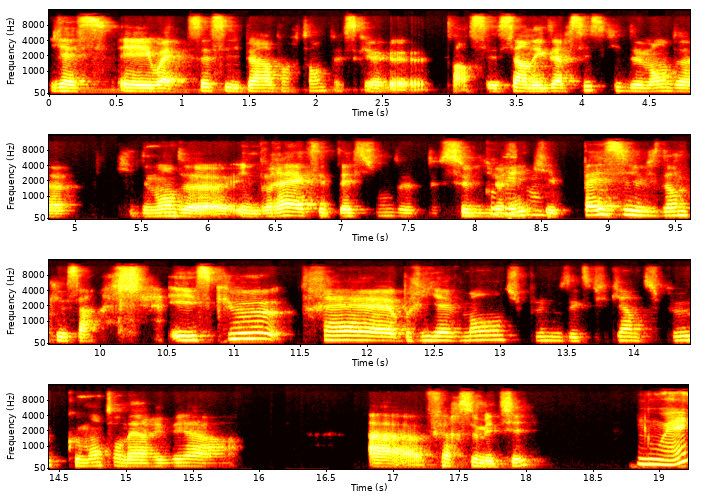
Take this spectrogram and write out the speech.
Yes, et ouais, ça c'est hyper important parce que c'est un exercice qui demande, euh, qui demande euh, une vraie acceptation de, de se livrer, qui est pas si évidente que ça. Est-ce que très brièvement, tu peux nous expliquer un petit peu comment tu en es arrivé à, à faire ce métier? Ouais,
